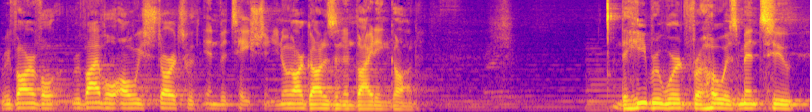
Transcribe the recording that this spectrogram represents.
Revival, revival always starts with invitation. You know, our God is an inviting God. The Hebrew word for ho is meant to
